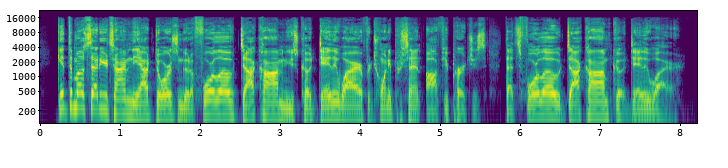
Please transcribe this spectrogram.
Get the most out of your time in the outdoors and go to forloh.com and use code DailyWire for 20% off your purchase. That's forloh.com, code DailyWire.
